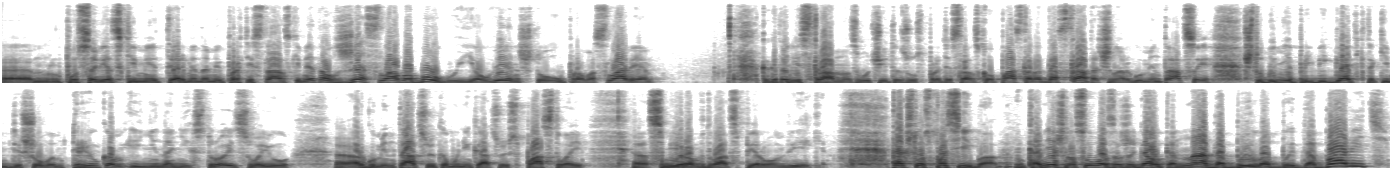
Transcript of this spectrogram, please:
Эм, постсоветскими терминами протестантскими, это лже, слава Богу. И я уверен, что у православия как это ни странно звучит из уст протестантского пастора, достаточно аргументации, чтобы не прибегать к таким дешевым трюкам и не на них строить свою э, аргументацию, коммуникацию с паствой, э, с миром в 21 веке. Так что спасибо. Конечно, слово «зажигалка» надо было бы добавить,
